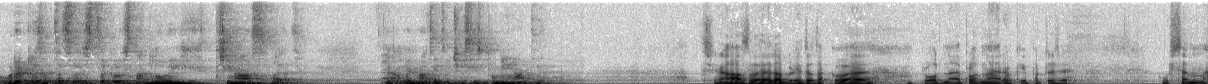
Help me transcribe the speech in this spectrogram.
U reprezentace jste byl snad dlouhých 13 let? Jak, jak na tyto časy vzpomínáte? 13 let a byly to takové plodné, plodné roky, protože už jsem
